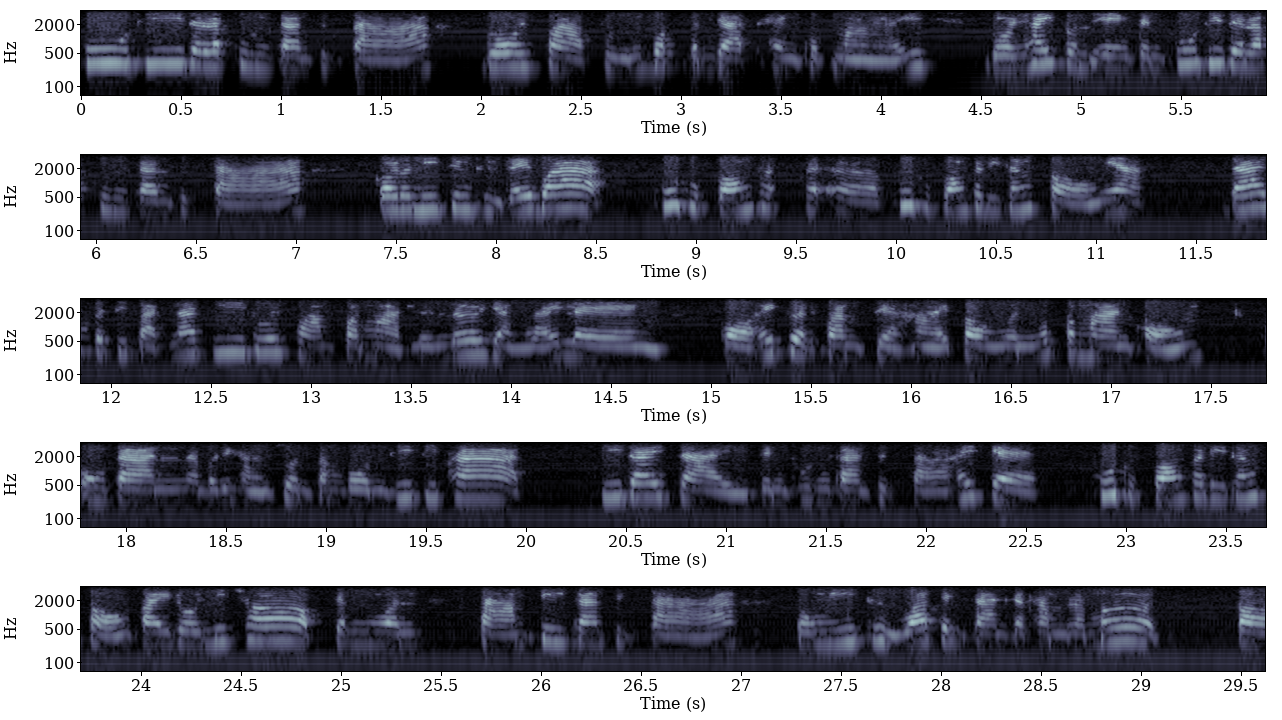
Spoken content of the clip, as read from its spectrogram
ผู้ที่ได้รับทุนการศึกษา โดยฝ่าฝืนบทบัญญัติแห่งกฎหมาย โดยให้ตนเองเป็นผู้ที่ได้รับทุนการศึกษา กรณีจึงถือได้ว่า ผู้ถูกฟ้องผู้ถูกฟ้องคดีทั้งสองเนี่ยได้ปฏิบัติหน้าที่ด้วยความประมาทเลินเล่ออย่างร้ายแรง ก่อให้เกิดความเสียหายต่อเงินงบประมาณขององค์การบริหารส่วนตำบลที่พิพาทที่ได้จ่ายเป็นทุนการศึกษาให้แก่ผู้ถูกฟ้องคดีทั้งสองไปโดยไม่ชอบจำนวนสามปีการศึกษา ตรงนี้ถือว่าเป็นการกระทำละเมิด ต่อ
